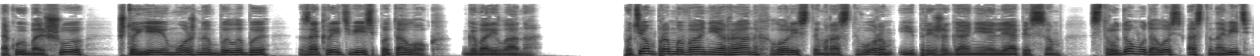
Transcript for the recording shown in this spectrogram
такую большую, что ею можно было бы закрыть весь потолок, говорила она. Путем промывания ран хлористым раствором и прижигания ляписом с трудом удалось остановить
